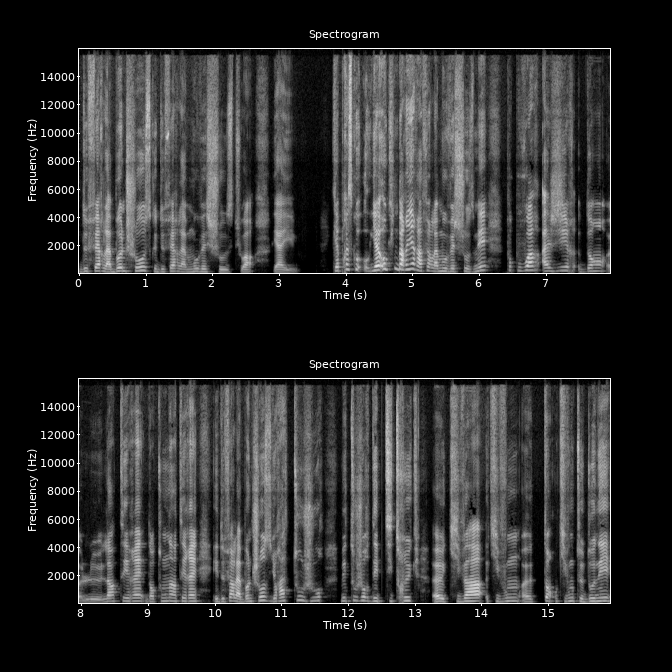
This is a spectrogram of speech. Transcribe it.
de faire la bonne chose que de faire la mauvaise chose, tu vois? Il y a y a aucune barrière à faire la mauvaise chose, mais pour pouvoir agir dans, l'intérêt dans ton intérêt et de faire la bonne chose, il y aura toujours, mais toujours des petits trucs, qui vont, qui vont te donner,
